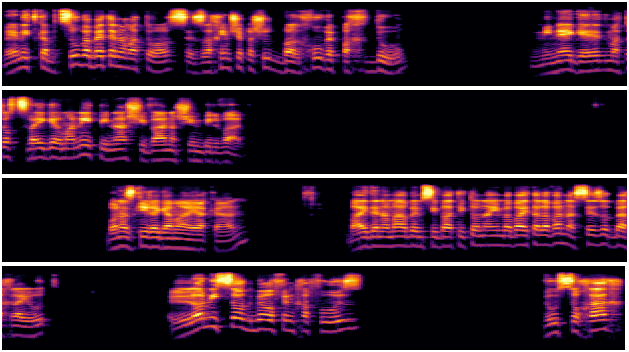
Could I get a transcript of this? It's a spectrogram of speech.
והם התקבצו בבטן המטוס, אזרחים שפשוט ברחו ופחדו, מנגד מטוס צבאי גרמני פינה שבעה אנשים בלבד. בואו נזכיר רגע מה היה כאן. ביידן אמר במסיבת עיתונאים בבית הלבן, נעשה זאת באחריות, לא ניסוג באופן חפוז, והוא שוחח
